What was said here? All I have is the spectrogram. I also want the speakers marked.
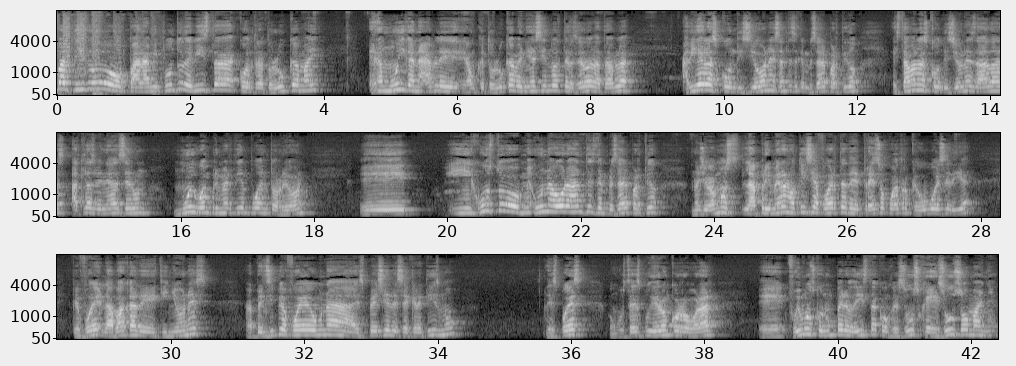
Speaker 1: partido, para mi punto de vista, contra Toluca, May, era muy ganable, aunque Toluca venía siendo el tercero de la tabla, había las condiciones, antes de que empezara el partido, estaban las condiciones dadas, Atlas venía a hacer un muy buen primer tiempo en Torreón, eh, y justo una hora antes de empezar el partido, nos llevamos la primera noticia fuerte de tres o cuatro que hubo ese día, que fue la baja de Quiñones. Al principio fue una especie de secretismo. Después, como ustedes pudieron corroborar, eh, fuimos con un periodista, con Jesús, Jesús Omaña,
